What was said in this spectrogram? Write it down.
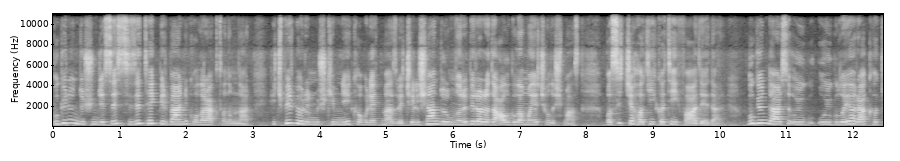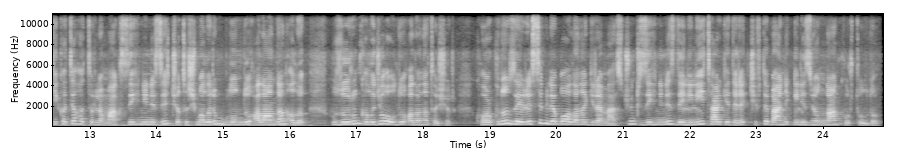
bugünün düşüncesi sizi tek bir benlik olarak tanımlar. Hiçbir bölünmüş kimliği kabul etmez ve çelişen durumları bir arada algılamaya çalışmaz. Basitçe hakikati ifade eder. Bugün dersi uygu- uygulayarak hakikati hatırlamak, zihninizi çatışmaların bulunduğu alandan alıp huzurun kalıcı olduğu alana taşır. Korkunun zerresi bile bu alana giremez. Çünkü zihniniz deliliği terk ederek çifte benlik ilizyonundan kurtuldu.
